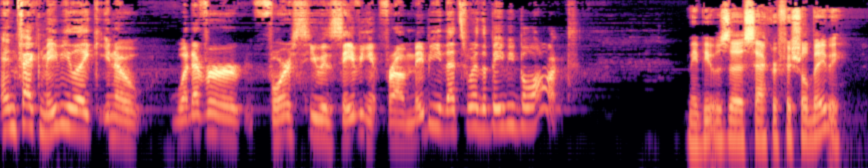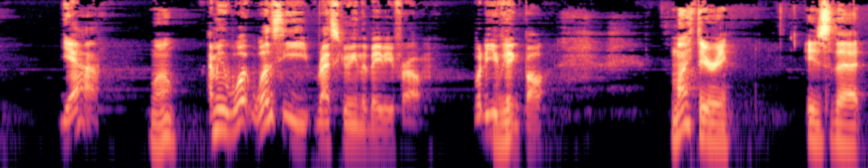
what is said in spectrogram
In fact, maybe like you know whatever force he was saving it from. Maybe that's where the baby belonged. Maybe it was a sacrificial baby. Yeah. Well, I mean, what was he rescuing the baby from? What do you We- think, Paul? My theory is that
